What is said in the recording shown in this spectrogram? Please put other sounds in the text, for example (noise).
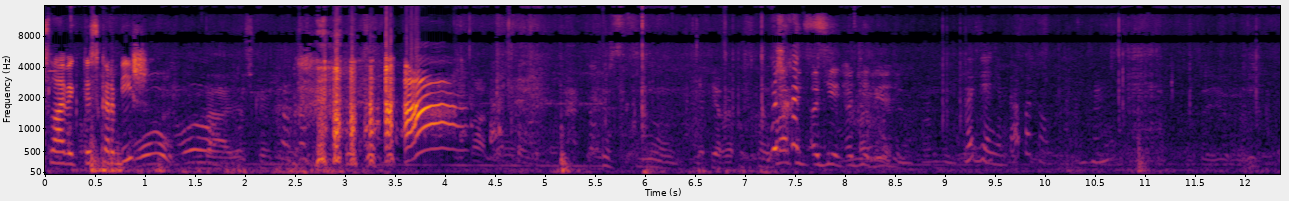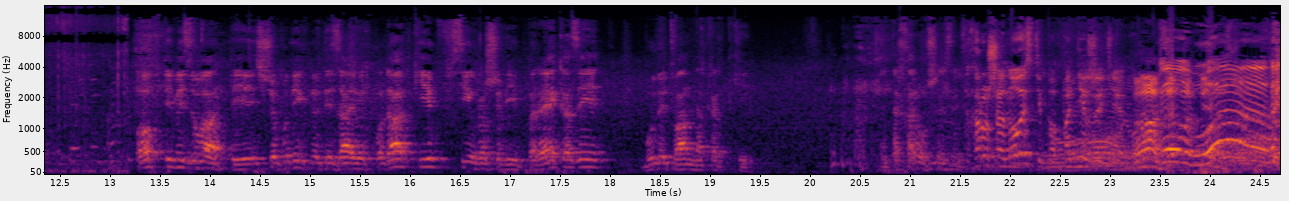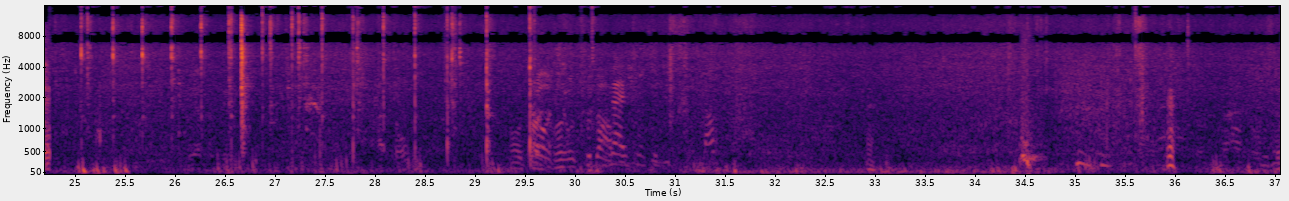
Славик, ты скорбишь? Да, я скажу. Одень, одень, одень. Наденем, да, потом? Оптимізувати, щоб уникнути зайвих податків, всі грошові перекази будуть вам на картки. Це хороше звісно. Хорошая новость, типа, поддержите.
